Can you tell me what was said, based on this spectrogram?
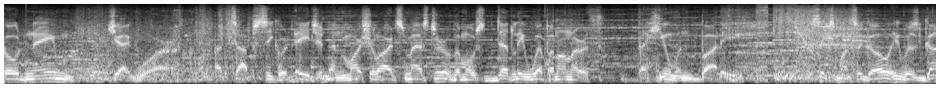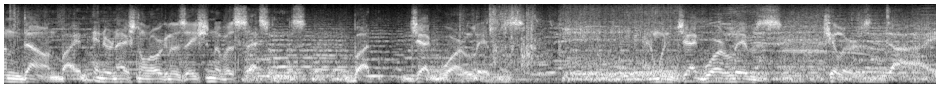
Code name Jaguar. A top secret agent and martial arts master of the most deadly weapon on Earth, the human body. Six months ago, he was gunned down by an international organization of assassins. But Jaguar lives. And when Jaguar lives, killers die.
